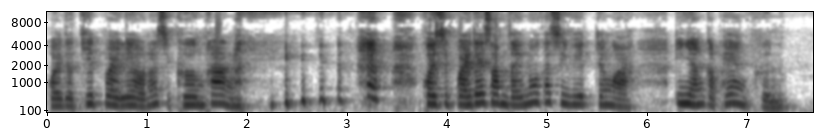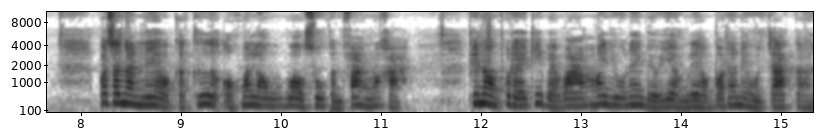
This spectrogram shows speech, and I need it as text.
ข่อยก็คิดไว้แล้วนะสิเครื่องข้างเลยข่อยสิไปได้ซ้ำใดเนาะกับชีวิตจังว่าอีหยังก็แพงขึ้น เพราะฉะนั้นแล้วก็คือออกมาเราเว้าสู่กันฟังเนาะค่ะ พี่น้องผู้ใดที่แบบว่าไมาอยู่ในเบลเยียมแล้วบ่ทันได้รู้จักกัน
